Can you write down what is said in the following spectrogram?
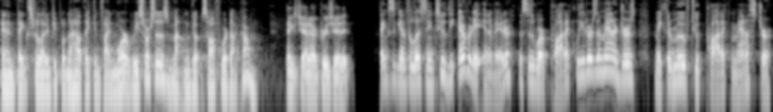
And thanks for letting people know how they can find more resources. MountainGoatSoftware.com. Thanks, Chad. I appreciate it. Thanks again for listening to The Everyday Innovator. This is where product leaders and managers make their move to product master,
